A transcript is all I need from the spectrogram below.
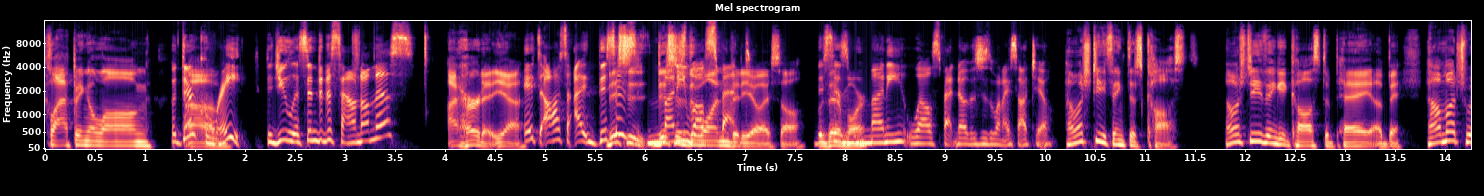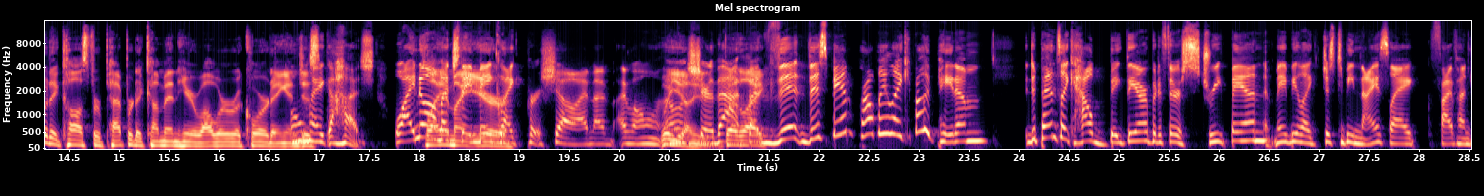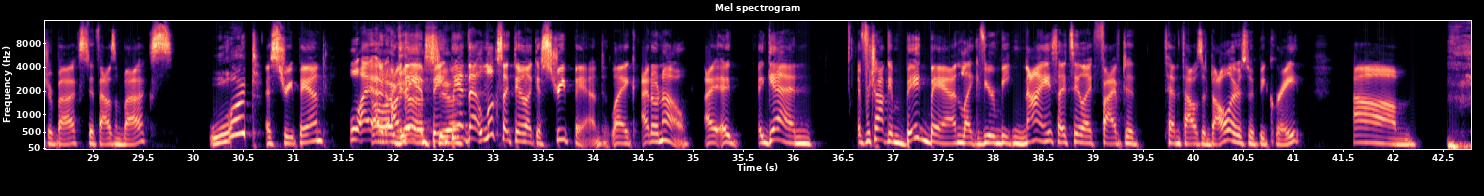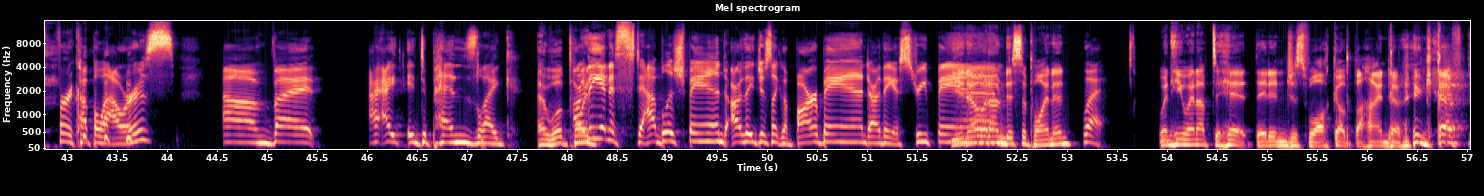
clapping along. But they're Um, great. Did you listen to the sound on this? I heard it. Yeah, It's awesome. I, this, this is, is this money is the well one spent. video I saw. Was This there is more? money well spent. No, this is the one I saw too. How much do you think this costs? How much do you think it costs to pay a band? How much would it cost for Pepper to come in here while we're recording and oh just Oh my gosh. Well, I know how much they ear. make like per show. I'm, I'm, I won't, Well, I won't share that. but, But, like- thi- this band probably like, you probably paid them. It depends like how big they are. But if they're a street band, maybe like just to be nice, like 500 bucks to 1000 bucks, what? a street band. Well, I, Oh, I are guess, they a big yeah. band? That looks like they're like a street band. Like, I don't know. I, I again, if we're talking big band, like if you're being nice, I'd say like five to ten thousand dollars would be great. Um, for a couple hours. Um, but I, I it depends like At what point are they an established band? Are they just like a bar band? Are they a street band? you know what? I'm disappointed what? when he went up to hit. They didn't just walk up behind him and kept,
